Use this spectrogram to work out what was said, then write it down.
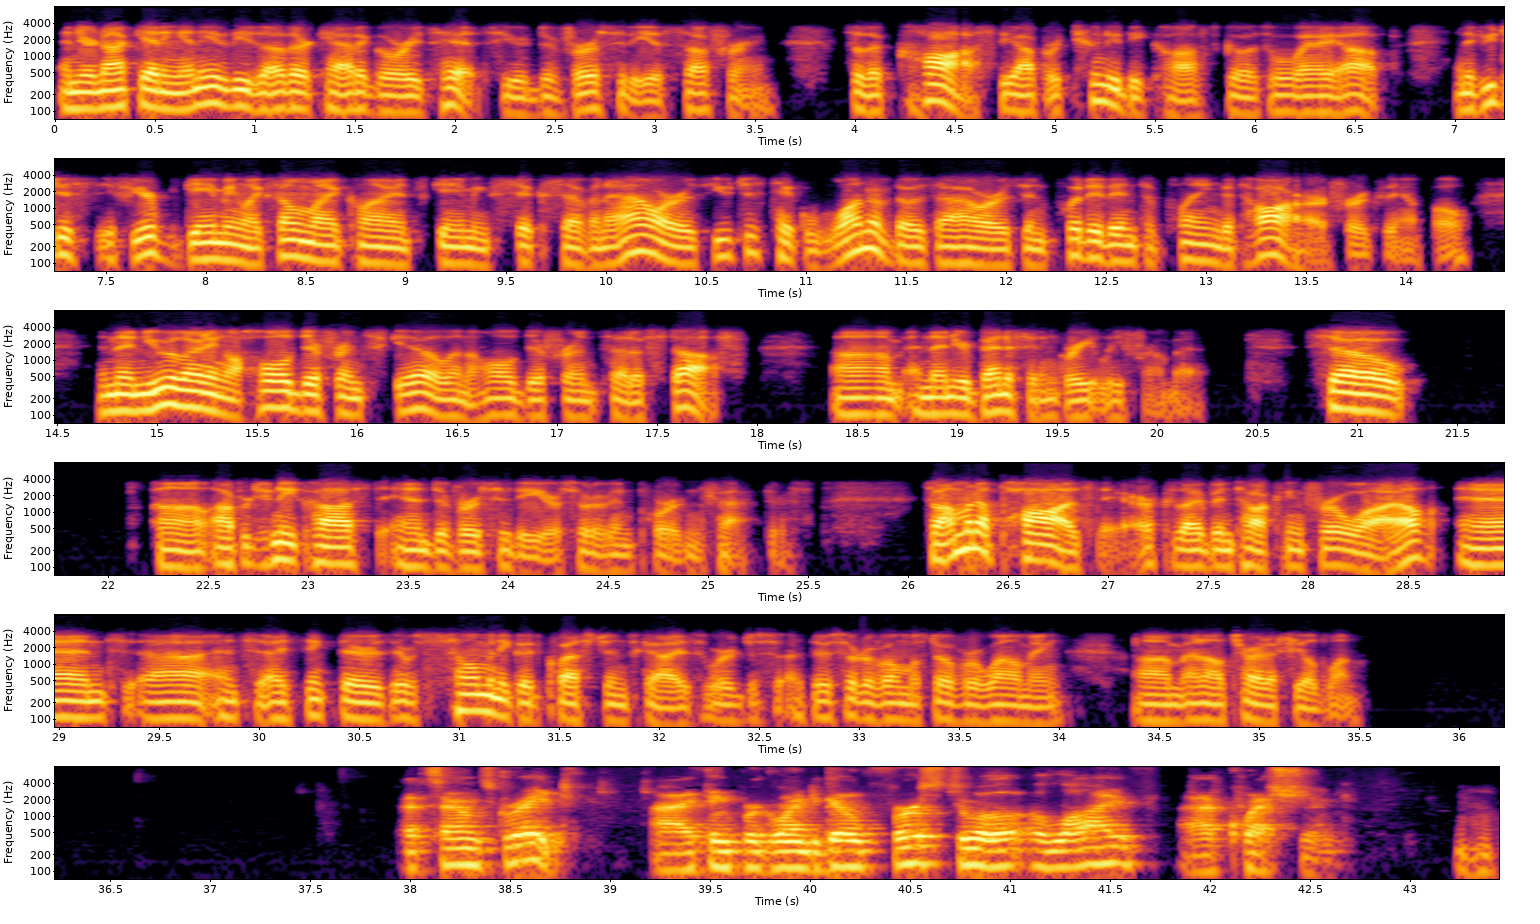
and you're not getting any of these other categories hit. So your diversity is suffering. So the cost, the opportunity cost goes way up. And if you just, if you're gaming like some of my clients gaming six, seven hours, you just take one of those hours and put it into playing guitar, for example. And then you're learning a whole different skill and a whole different set of stuff. Um, and then you're benefiting greatly from it. So uh, opportunity cost and diversity are sort of important factors. So I'm going to pause there because I've been talking for a while, and uh, and so I think there's there were so many good questions, guys. We're just they're sort of almost overwhelming, um, and I'll try to field one. That sounds great. I think we're going to go first to a, a live uh, question. Mm -hmm.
